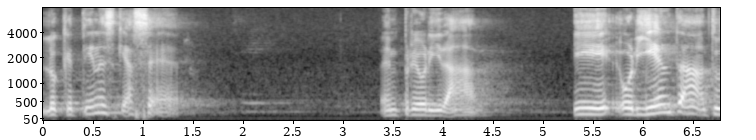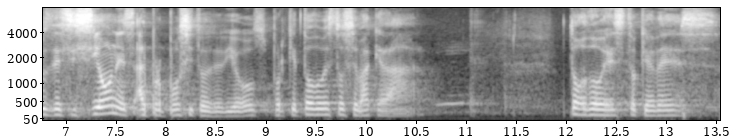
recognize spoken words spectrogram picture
lo que tienes que hacer en prioridad. y orienta tus decisiones al propósito de Dios, porque todo esto se va a quedar. Todo esto que ves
